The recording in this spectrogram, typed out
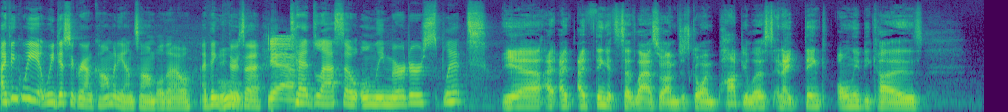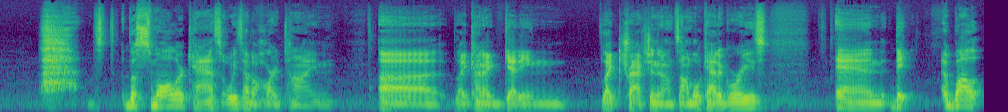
I think we we disagree on comedy ensemble though. I think there's a Yeah. Ted Lasso only murder split. Yeah, I, I, I think it's Ted Lasso. I'm just going populist, and I think only because the smaller casts always have a hard time, uh, like kind of getting like traction in ensemble categories, and they. While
